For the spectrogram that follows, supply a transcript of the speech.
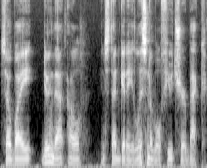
So by doing that, I'll instead get a listenable future back.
